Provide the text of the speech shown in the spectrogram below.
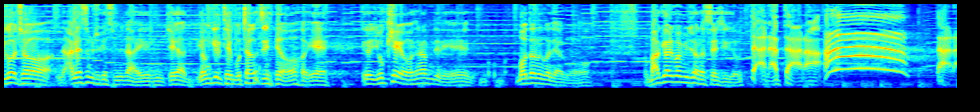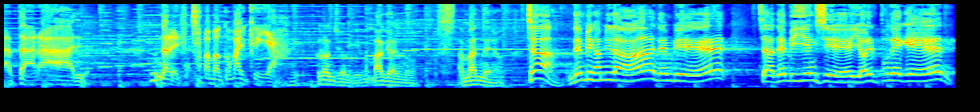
이거 저 안 했으면 좋겠습니다. 제가 연기를 되게 못하거든요. 예. 이거 욕해요, 사람들이. 뭐, 뭐 드는 거냐고. 마귀 할멈인 줄 알았어요, 지금. 따라, 따라. 아! 따라, 따라. 너를 잡아먹고 말 거야. 그런 저기, 마귀 할멈. 안 맞네요. 자, 냄비 갑니다. 냄비. 자, 냄비 이행시 열 분에겐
